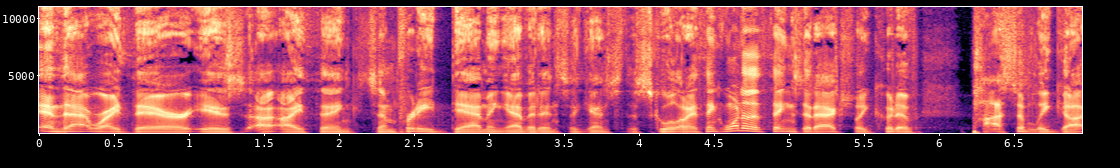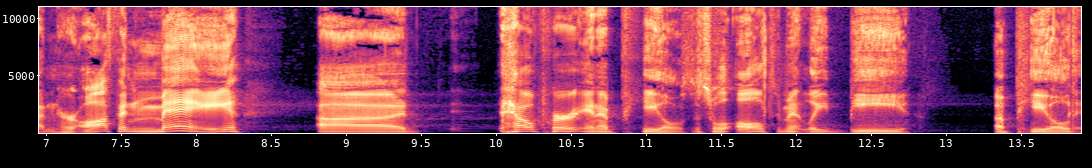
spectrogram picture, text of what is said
And that right there is, I I think, some pretty damning evidence against the school. And I think one of the things that actually could have possibly gotten her off and may uh, help her in appeals. This will ultimately be appealed.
